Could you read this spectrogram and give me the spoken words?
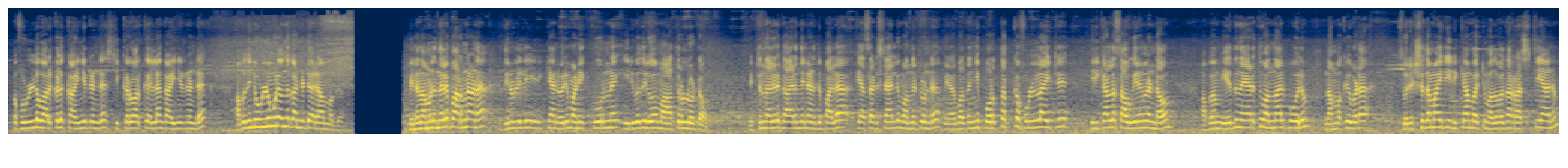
ഇപ്പോൾ ഫുള്ള് വർക്കുകൾ കഴിഞ്ഞിട്ടുണ്ട്. സ്റ്റിക്കർ വർക്ക് എല്ലാം കഴിഞ്ഞിട്ടുണ്ട്. അപ്പോൾ ഇതിന്റെ ഉള്ളും കൂടി ഒന്ന് കണ്ടിട്ട് വരാം നമുക്ക്. പിന്നെ നമ്മൾ ഇന്നലെ പറഞ്ഞാണ് ഇതിനുള്ളിൽ ഇരിക്കാൻ ഒരു മണിക്കൂറിന് ഇരുപത് രൂപ മാത്രമേ ഉള്ളൂ കേട്ടോ. ഏറ്റവും നല്ലൊരു കാര്യം തന്നെയാണ്. ഇത് പല കെ എസ് ആർ ടി സ്റ്റാൻഡിലും വന്നിട്ടുണ്ട്. പിന്നെ അതുപോലെ തന്നെ പുറത്തൊക്കെ ഫുള്ളായിട്ട് ഇരിക്കാനുള്ള സൗകര്യങ്ങളുണ്ടാവും. അപ്പം ഏത് നേരത്ത് വന്നാൽ പോലും നമുക്ക് ഇവിടെ സുരക്ഷിതമായിട്ട് ഇരിക്കാൻ പറ്റും. അതുപോലെ തന്നെ റെസ്റ്റ് ചെയ്യാനും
